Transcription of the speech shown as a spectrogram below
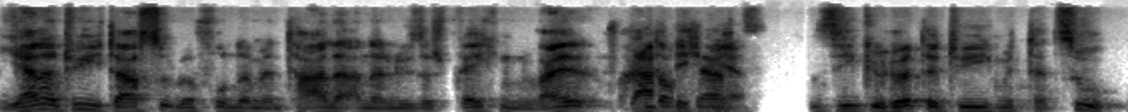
Ja, natürlich darfst du über fundamentale Analyse sprechen, weil Hand auf, Herz, sie gehört natürlich mit dazu.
